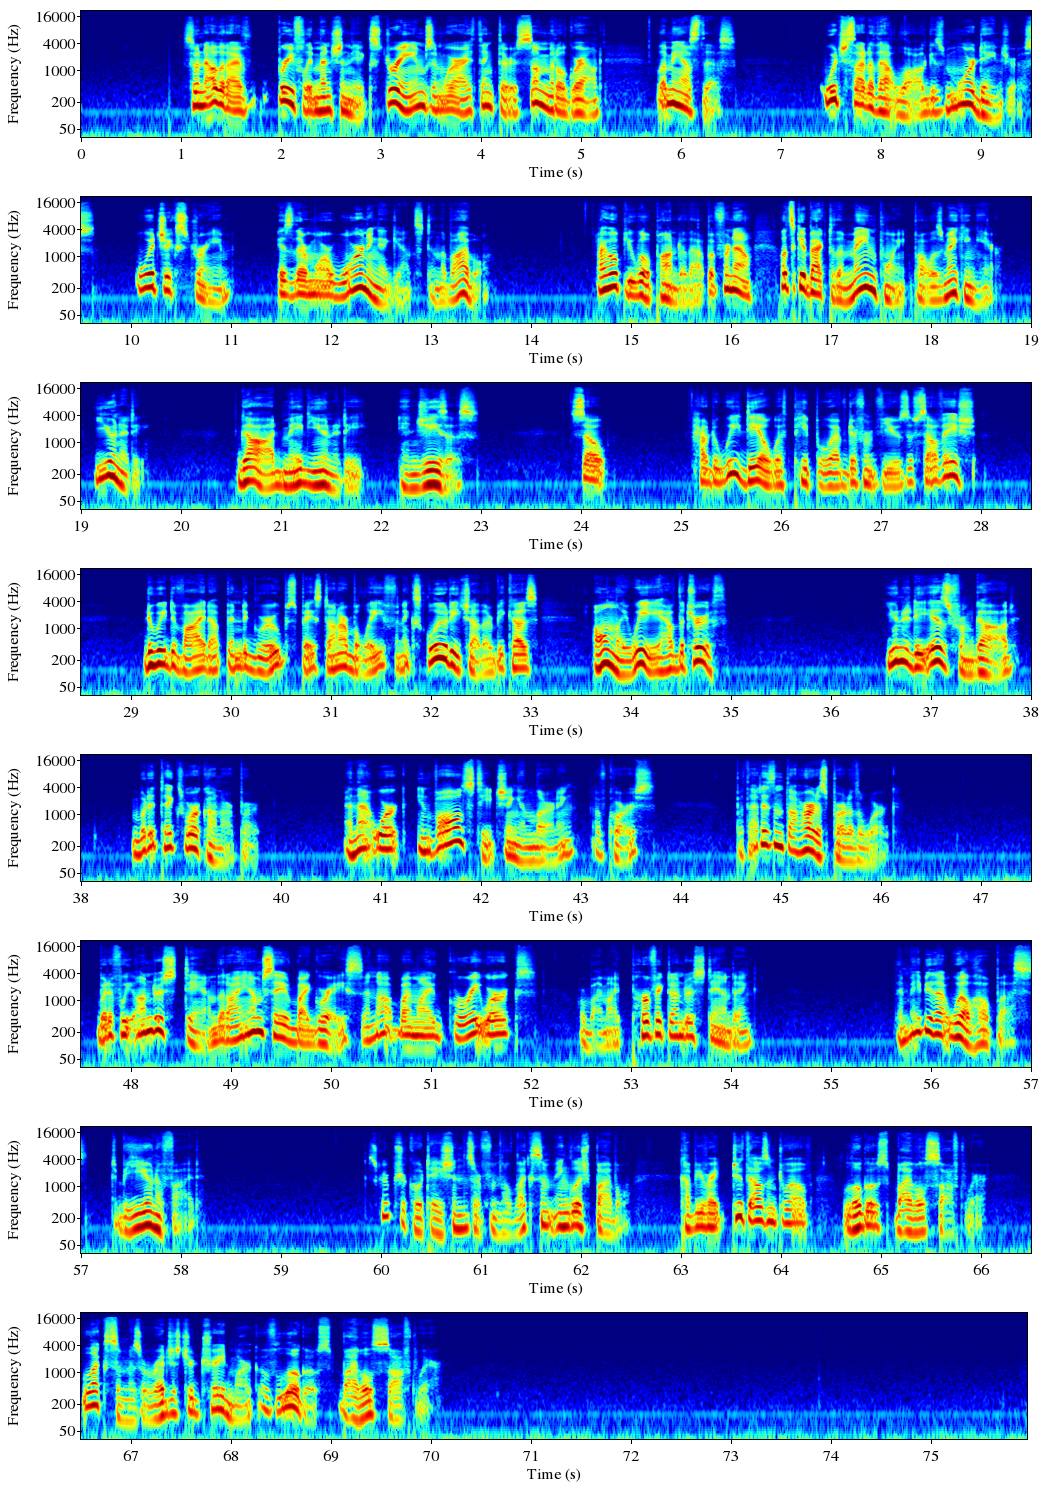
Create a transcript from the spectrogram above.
So now that I've briefly mentioned the extremes and where I think there is some middle ground, let me ask this Which side of that log is more dangerous? Which extreme is there more warning against in the Bible? I hope you will ponder that, but for now, let's get back to the main point Paul is making here unity. God made unity in Jesus. So, how do we deal with people who have different views of salvation? Do we divide up into groups based on our belief and exclude each other because only we have the truth? Unity is from God, but it takes work on our part. And that work involves teaching and learning, of course, but that isn't the hardest part of the work. But if we understand that I am saved by grace and not by my great works or by my perfect understanding, then maybe that will help us to be unified. Scripture quotations are from the Lexham English Bible, copyright 2012, Logos Bible Software. Lexham is a registered trademark of Logos Bible Software.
